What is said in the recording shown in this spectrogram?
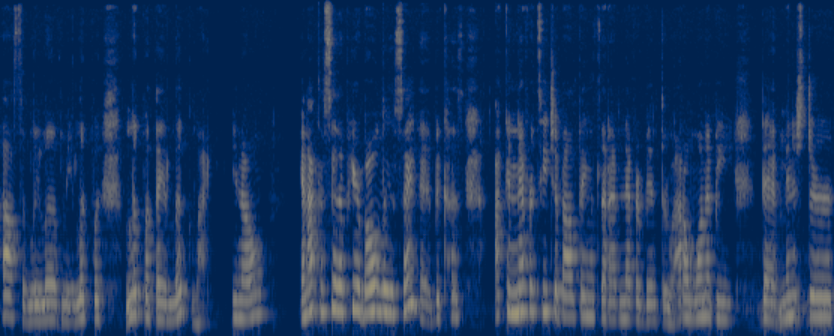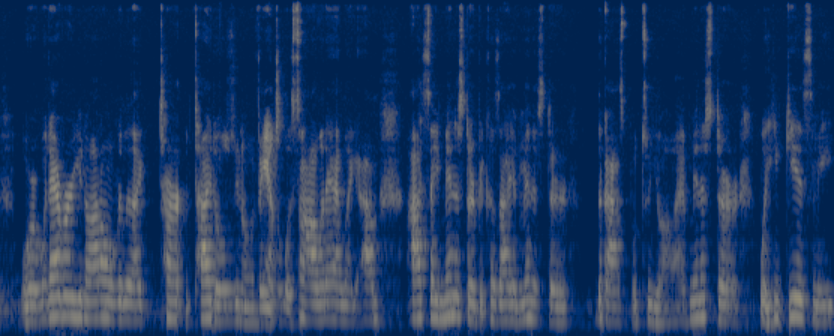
possibly love me. Look what look what they look like. You know, and I can sit up here boldly and say that because I can never teach about things that I've never been through. I don't want to be that minister or whatever. You know, I don't really like turn titles, you know, evangelist and all of that. Like I'm, I say minister because I administer the gospel to y'all. I administer what He gives me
